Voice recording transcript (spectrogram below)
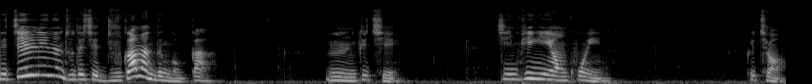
근데 젤리는 도대체 누가 만든 건가? 음, 그치. 찐핑이 형 코인. 그쵸?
